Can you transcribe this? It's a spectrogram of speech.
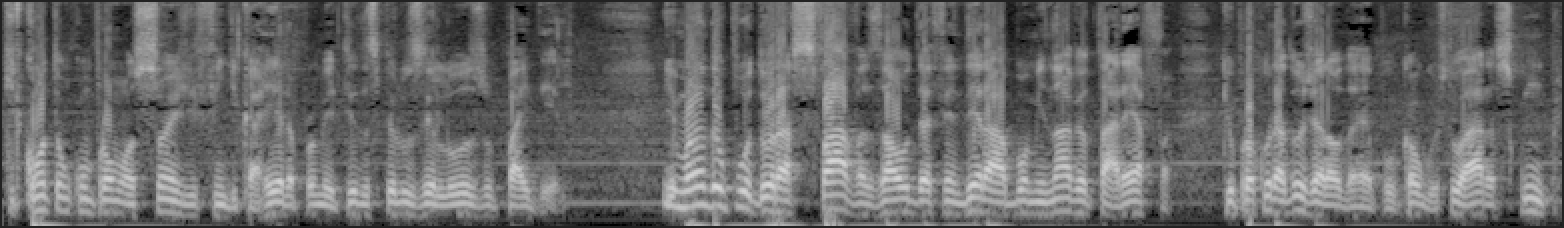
que contam com promoções de fim de carreira prometidas pelo zeloso pai dele. E manda o pudor às favas ao defender a abominável tarefa que o Procurador-Geral da República, Augusto Aras, cumpre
